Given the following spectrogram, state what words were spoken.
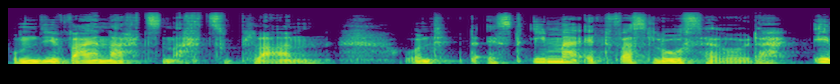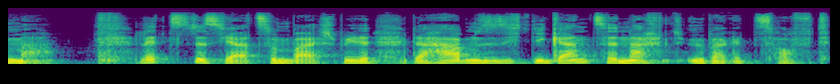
um die Weihnachtsnacht zu planen. Und da ist immer etwas los, Herr Röder. Immer. Letztes Jahr zum Beispiel, da haben sie sich die ganze Nacht über gezopft.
